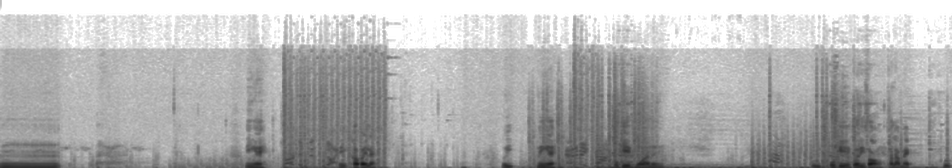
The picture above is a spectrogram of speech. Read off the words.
อืมนี่ไง นี่เข้าไปแล้วเฮ้ย นี่ไง โอเค หัวหนึ่ง โอเค ตัวที่สองสลับแม็กปุ๊บ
